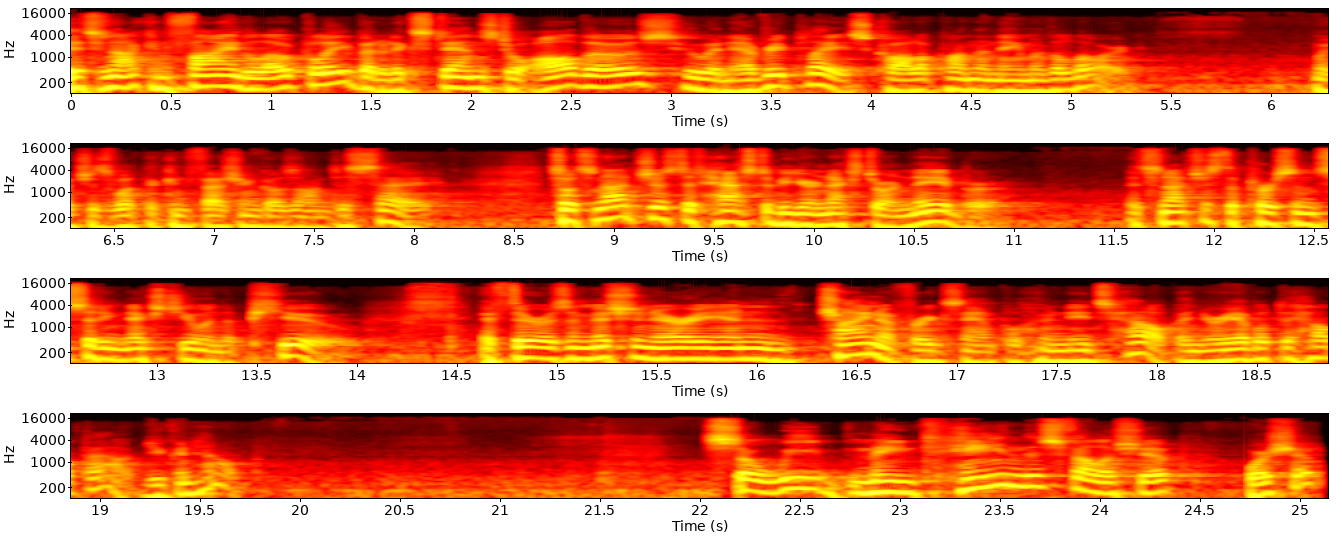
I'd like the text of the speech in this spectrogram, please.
It's not confined locally, but it extends to all those who in every place call upon the name of the Lord, which is what the confession goes on to say. So it's not just it has to be your next door neighbor. It's not just the person sitting next to you in the pew. If there is a missionary in China, for example, who needs help and you're able to help out, you can help. So we maintain this fellowship, worship,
